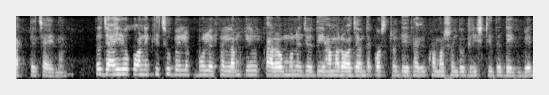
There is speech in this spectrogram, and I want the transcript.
রাখতে চাই না। তো যাই হোক, অনেক কিছু বলে বলে ফেললাম। কেউ কারও মনে যদি আমার অজান্তে কষ্ট দিয়ে থাকে ক্ষমা সুন্দর দৃষ্টিতে দেখবেন।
